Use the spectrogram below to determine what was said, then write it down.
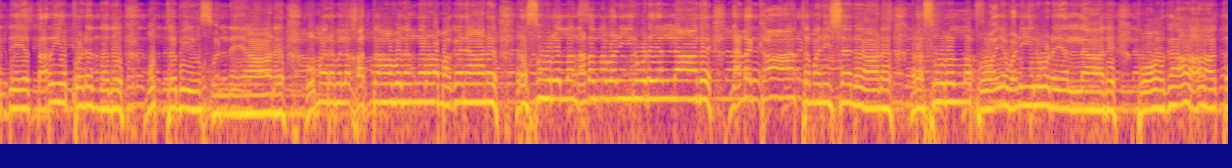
അദ്ദേഹത്തെ അറിയപ്പെടുന്നത് മുത്തബിയു സുന്നയാണ് ഉമരമൽ ഖത്താബ് തങ്ങളുടെ മകനാണ്. റസൂലുള്ള നടന്ന വഴിയിലൂടെ അല്ലാതെ നടക്കാത്ത മനുഷ്യനാണ്. റസൂലുള്ള പോയ വഴിയിലൂടെ അല്ലാതെ പോകാത്ത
